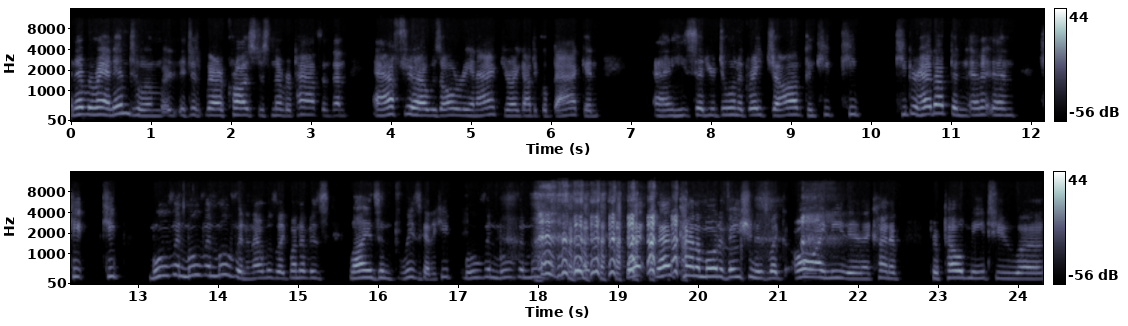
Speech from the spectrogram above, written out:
I never ran into him. It it just our cross just never paths. And then after I was already an actor, I got to go back and and he said, "You're doing a great job. Can keep keep keep your head up and and and keep keep moving, moving, moving." And that was like one of his lines in Police. Got to keep moving, moving, moving. that that kind of motivation is like all I needed, and it kind of propelled me to uh,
